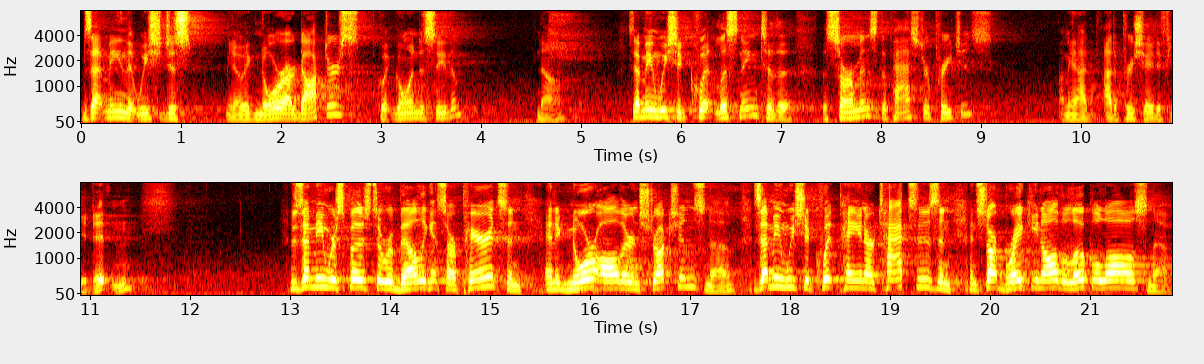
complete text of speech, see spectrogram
Does that mean that we should just, you know, ignore our doctors, quit going to see them? No. Does that mean we should quit listening to the, the sermons the pastor preaches? I mean, I'd, I'd appreciate if you didn't. Does that mean we're supposed to rebel against our parents and, and ignore all their instructions? No. Does that mean we should quit paying our taxes and, and start breaking all the local laws? No.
